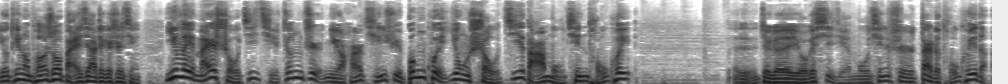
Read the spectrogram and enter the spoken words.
有听众朋友说摆一下这个事情，因为买手机起争执，女孩情绪崩溃，用手机打母亲头盔。呃，这个有个细节，母亲是戴着头盔的。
